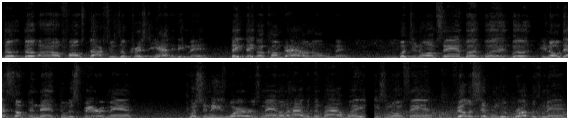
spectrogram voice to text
the the uh false doctrines of Christianity, man, they they gonna come down on, man. But you know what I'm saying? But but but you know that's something that through the spirit, man, pushing these words, man, on the highways and byways, you know what I'm saying? Fellowshipping with brothers, man,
